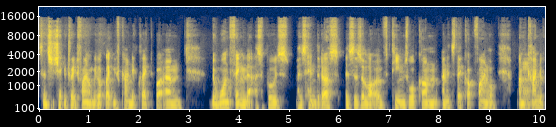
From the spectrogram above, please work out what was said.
since you check the Checkatrade final, we look like we've kind of clicked. But um, the one thing that I suppose has hindered us is there's a lot of teams will come and it's their cup final. I'm mm. kind of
